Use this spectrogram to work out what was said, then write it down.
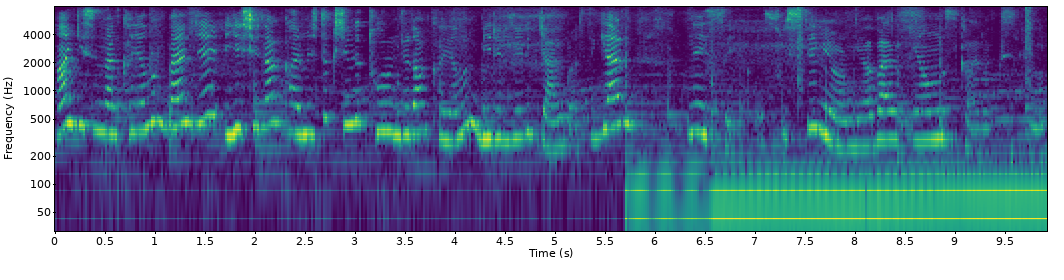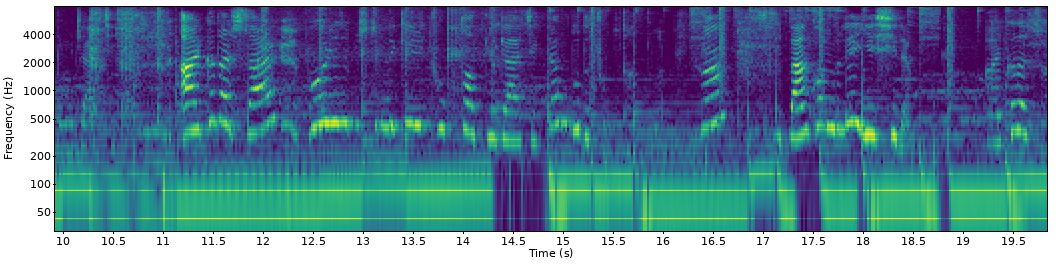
Hangisinden kayalım? Bence yeşilden kaymıştık. Şimdi turuncudan kayalım. Birileri gelmezse. Gel Neyse. Of, istemiyorum ya. Ben yalnız kaymak istiyorum gerçekten. Arkadaşlar bu arada üstümdeki çok tatlı gerçekten. Bu da çok tatlı. Ha? Ben komple yeşilim. Arkadaşlar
